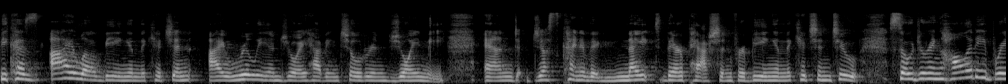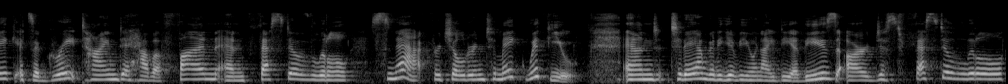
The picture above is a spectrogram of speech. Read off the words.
because I love being in the kitchen. I really enjoy having children join me and just kind of ignite their passion for being in the kitchen too. So during holiday break, it's a great time to have a fun and festive little snack for children to make with you. And today I'm going to give you an idea. These are just festive little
